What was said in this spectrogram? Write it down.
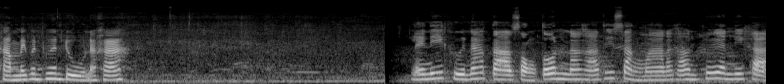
ทำให้เพื่อนๆดูนะคะและนี่คือหน้าตาสองต้นนะคะที่สั่งมานะคะเพื่อนๆนี่ค่ะ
